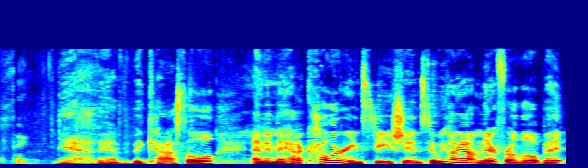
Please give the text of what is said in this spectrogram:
thing. Yeah, they have a big castle, and then they had a coloring station. So we hung out in there for a little bit,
